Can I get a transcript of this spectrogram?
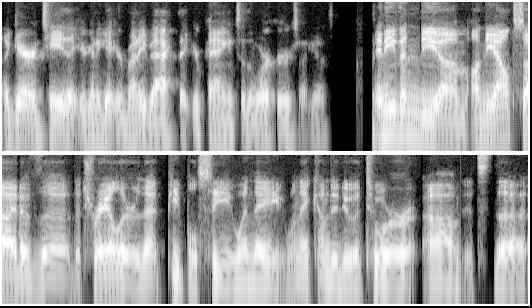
a guarantee that you're going to get your money back that you're paying to the workers, I guess. and even the um, on the outside of the the trailer that people see when they when they come to do a tour um, it's the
